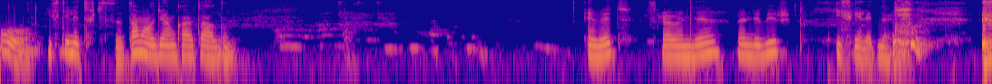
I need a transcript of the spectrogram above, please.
O iskelet fıçısı. Tam alacağım kartı aldım. Evet. Sıra bende. Bende bir iskeletler.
